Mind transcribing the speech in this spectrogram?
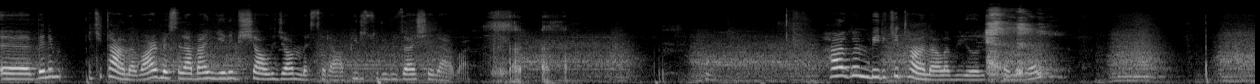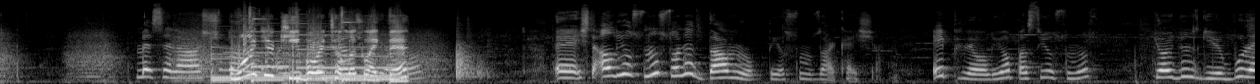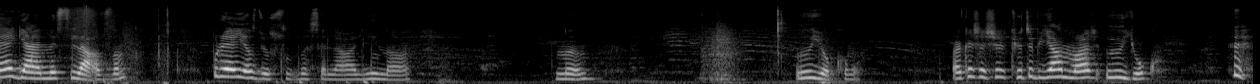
Ee, benim iki tane var. Mesela ben yeni bir şey alacağım mesela. Bir sürü güzel şeyler var. Her gün bir iki tane alabiliyoruz sanırım. Mesela şunu Want your keyboard to look like this? Ee, işte alıyorsunuz sonra download diyorsunuz arkadaşlar. Apple oluyor basıyorsunuz. Gördüğünüz gibi buraya gelmesi lazım. Buraya yazıyorsunuz mesela Lina'nın I yok ama. Arkadaşlar şöyle kötü bir yan var. I yok. Heh.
